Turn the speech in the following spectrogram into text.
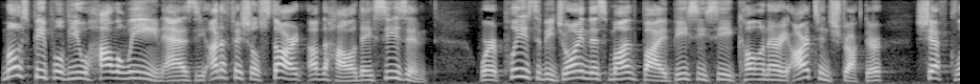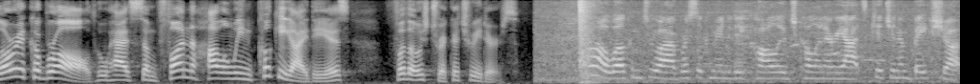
Most people view Halloween as the unofficial start of the holiday season. We're pleased to be joined this month by BCC culinary arts instructor Chef Gloria Cabral, who has some fun Halloween cookie ideas for those trick-or-treaters. Hello, welcome to our Bristol Community College Culinary Arts Kitchen and Bake Shop.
